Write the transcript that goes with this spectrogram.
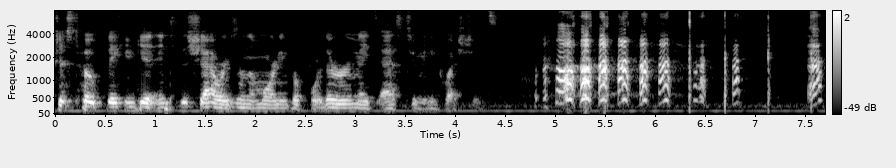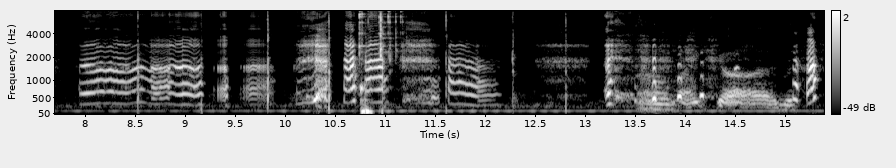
just hope they can get into the showers in the morning before their roommates ask too many questions. Oh my god.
